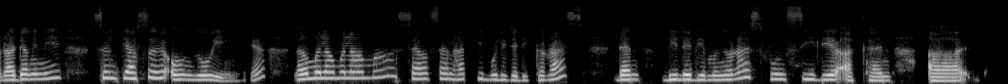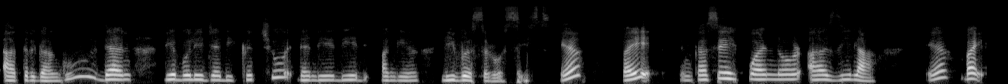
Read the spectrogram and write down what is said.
Radang ini sentiasa ongoing ya. Lama-lama-lama sel-sel hati boleh jadi keras dan bila dia mengeras fungsi dia akan uh, uh, terganggu dan dia boleh jadi kecut dan dia dipanggil liver cirrhosis ya. Baik, terima kasih Puan Nur Azila. Ya, baik.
